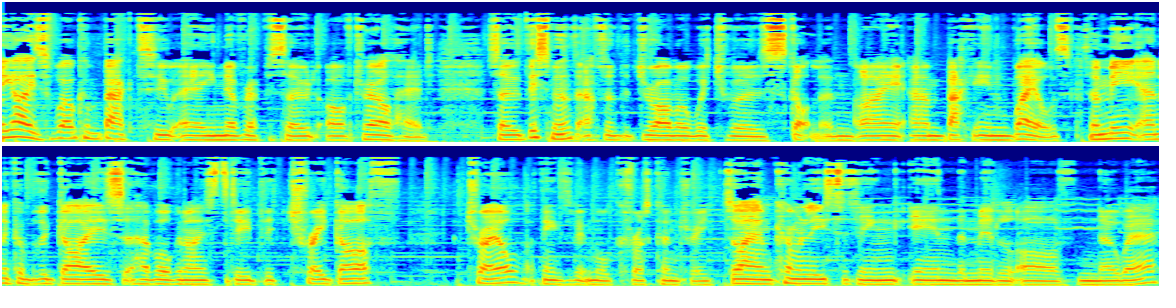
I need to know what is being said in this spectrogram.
Hey guys, welcome back to another episode of Trailhead. So this month, after the drama which was Scotland, I am back in Wales. So me and a couple of the guys have organised to do the Talgarth Trail. I think it's a bit more cross country. So I am currently sitting in the middle of nowhere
